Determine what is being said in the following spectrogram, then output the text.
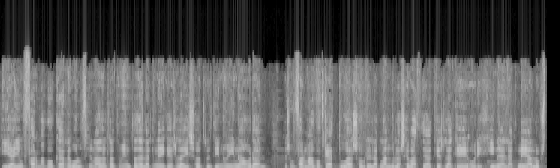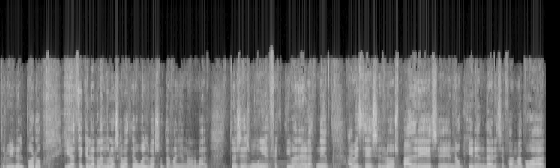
Y hay un fármaco que ha revolucionado el tratamiento del acné, que es la isotretinoína oral. Es un fármaco que actúa sobre la glándula sebácea, que es la que origina el acné al obstruir el poro y hace que la glándula sebácea vuelva a su tamaño normal. Entonces es muy efectiva en el acné. A veces los padres eh, no quieren dar ese fármaco a,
